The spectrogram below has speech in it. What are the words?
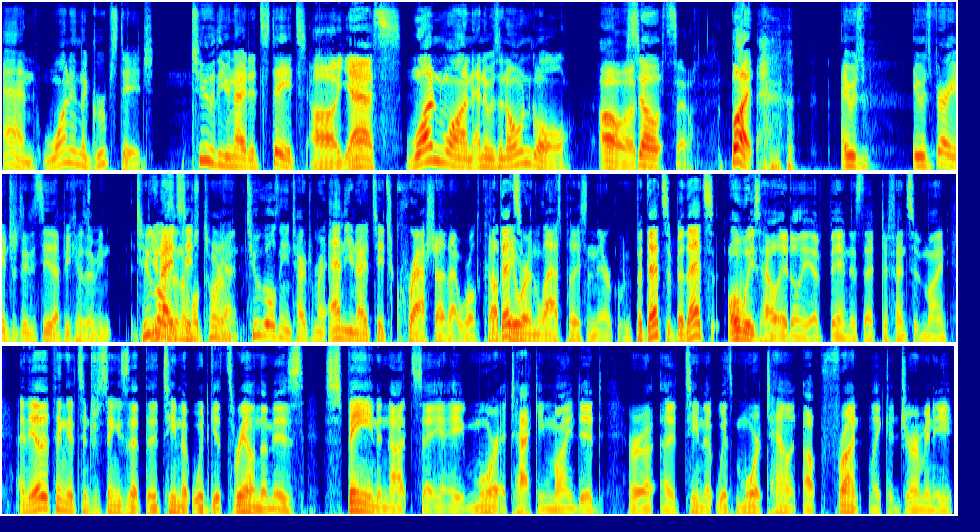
and one in the group stage to the United States. Oh yes. One one, and it was an own goal. Oh, okay. So- so But it was it was very interesting to see that because I mean, Two goals United in the States, whole tournament. yeah, two goals in the entire tournament, and the United States crashed out of that World Cup. They were in last place in their group. But that's but that's always how Italy have been is that defensive mind. And the other thing that's interesting is that the team that would get three on them is Spain, and not say a more attacking minded or a, a team that with more talent up front like a Germany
